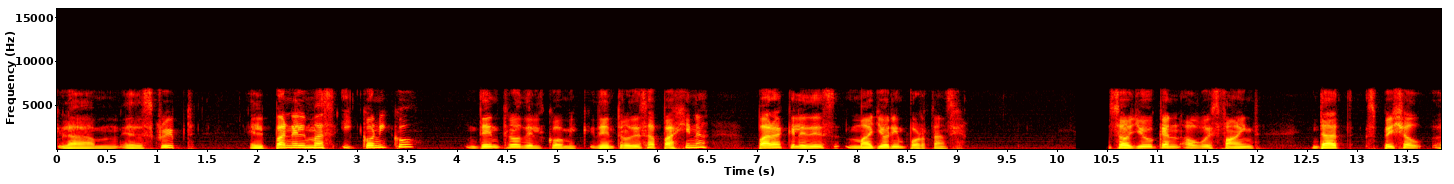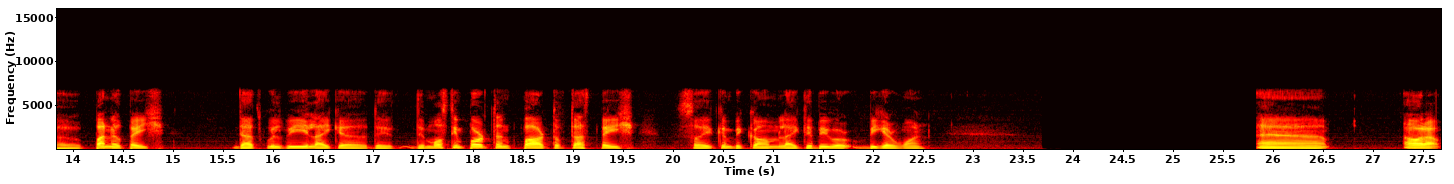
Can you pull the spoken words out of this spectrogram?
la, el script el panel más icónico dentro del cómic, dentro de esa página, para que le des mayor importancia. So you can always find that special uh, panel page that will be like uh, the, the most important part of that page so it can become like the bigger, bigger one. Uh, ahora,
